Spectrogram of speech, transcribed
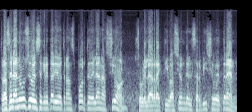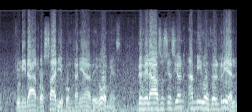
Tras el anuncio del secretario de Transporte de la Nación sobre la reactivación del servicio de tren que unirá a Rosario con Cañada de Gómez, desde la Asociación Amigos del Riel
